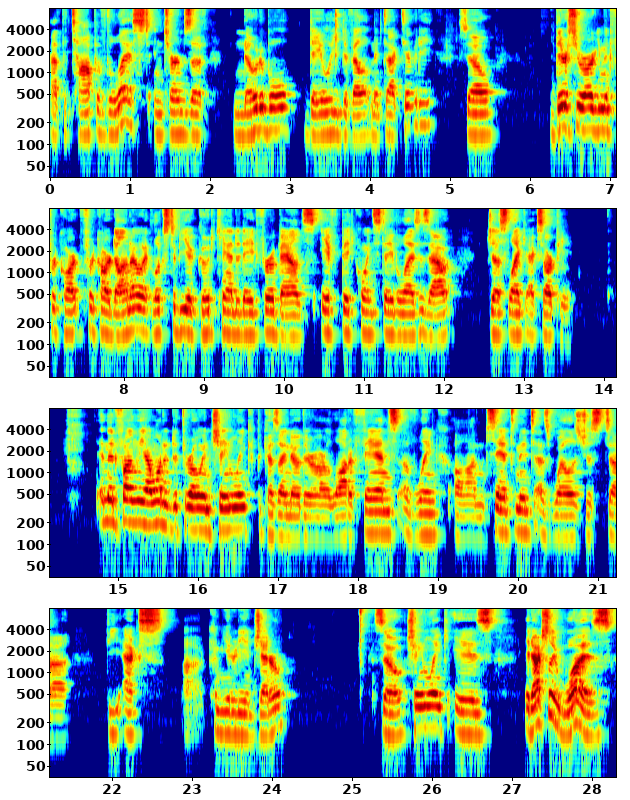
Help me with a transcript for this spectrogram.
at the top of the list in terms of notable daily development activity. So there's your argument for for Cardano. It looks to be a good candidate for a bounce if Bitcoin stabilizes out, just like XRP. And then finally, I wanted to throw in Chainlink because I know there are a lot of fans of Link on Santiment as well as just uh, the X uh, community in general. So Chainlink is, it actually was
